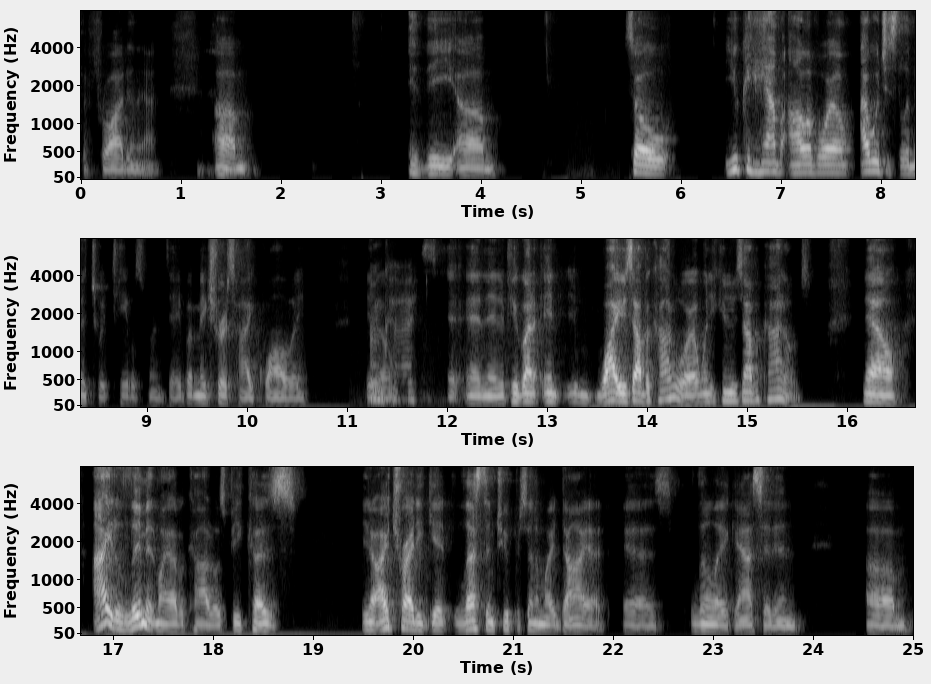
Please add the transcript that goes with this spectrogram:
the fraud in that. Um, the um, so you can have olive oil. I would just limit to a tablespoon a day, but make sure it's high quality. You know, okay. and then if you're going to, why use avocado oil when you can use avocados? Now, I limit my avocados because, you know, I try to get less than 2% of my diet as linoleic acid. And um,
